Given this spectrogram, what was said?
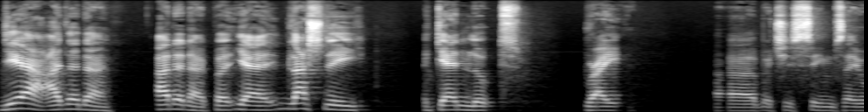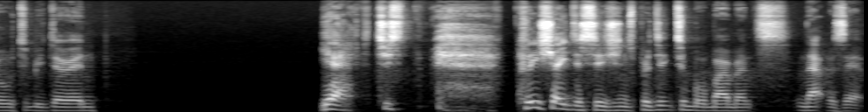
yeah, I don't know. I don't know. But yeah, Lashley again looked great, uh, which it seems they ought to be doing. Yeah, just cliche decisions, predictable moments, and that was it.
